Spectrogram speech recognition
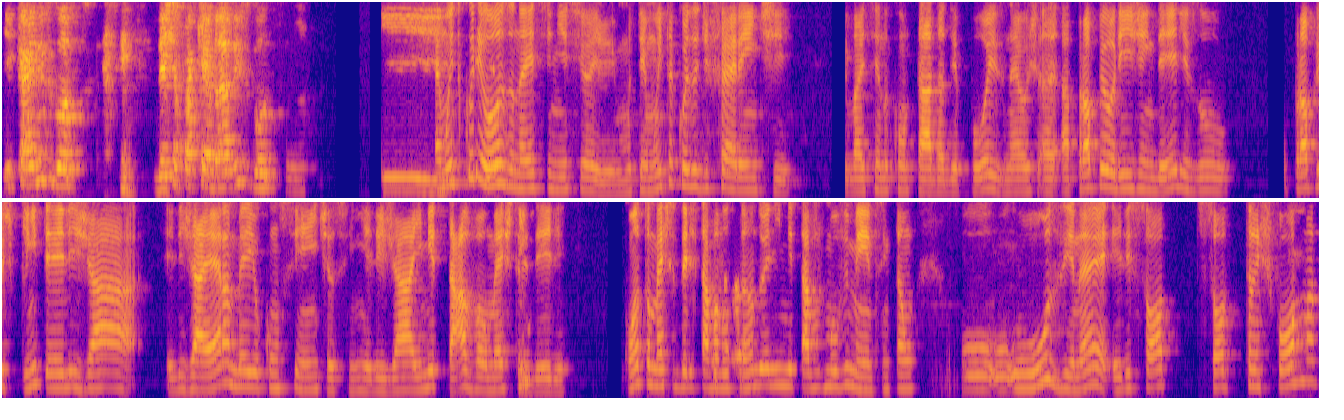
e cai no esgoto. Deixa pra quebrar no esgoto. E É muito curioso, né, esse início aí. Tem muita coisa diferente que vai sendo contada depois, né? A própria origem deles, o, o próprio Splinter, ele já, ele já era meio consciente, assim, ele já imitava o mestre dele. Enquanto o mestre dele estava lutando, ele imitava os movimentos. Então, o, o, o Uzi, né, ele só, só transforma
